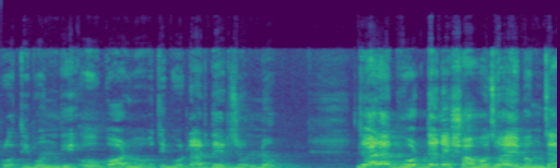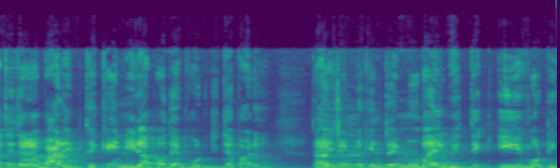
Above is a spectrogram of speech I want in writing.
প্রতিবন্ধী ও গর্ভবতী ভোটারদের জন্য যারা ভোটদানে সহজ হয় এবং যাতে তারা বাড়ির থেকে নিরাপদে ভোট দিতে পারে। তাই জন্য কিন্তু এই মোবাইল ভিত্তিক ই ভোটিং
